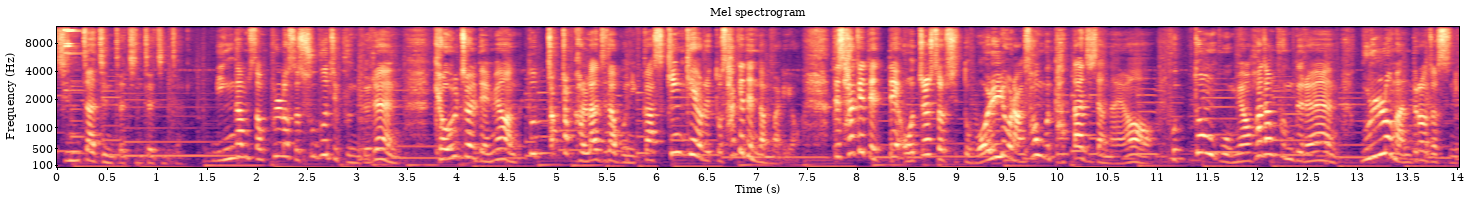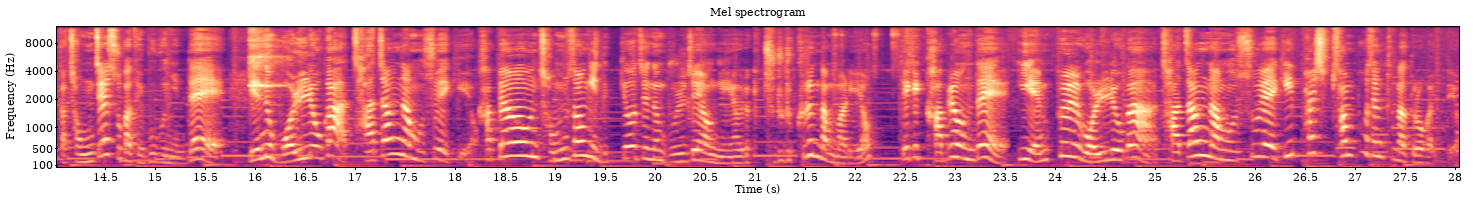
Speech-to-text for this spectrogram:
진짜 진짜 진짜 진짜. 민감성 플러스 수부지 분들은 겨울철 되면 또 쩍쩍 갈라지다 보니까 스킨케어를 또 사게 된단 말이에요. 근데 사게 될 때 어쩔 수 없이 또 원료랑 성분 다 따지잖아요. 보통 보면 화장품들은 물로 만들어졌으니까 정제수가 대부분인데 얘는 원료가 자작나무 수액이에요. 가벼운 점성이 느껴지는 물 제형이에요. 이렇게 주르륵 흐른단 말이에요. 되게 가벼운데 이 앰플 원료가 자작나무 수액이 83%나 들어가 있대요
